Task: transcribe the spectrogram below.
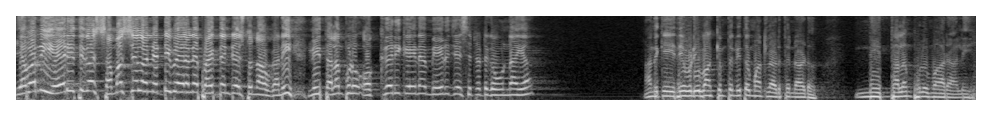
ఎవరిని ఏ రీతిగా సమస్యలు నెట్టివేయాలనే ప్రయత్నం చేస్తున్నావు కానీ నీ తలంపులు ఒక్కరికైనా మేలు చేసేటట్టుగా ఉన్నాయా? అందుకే ఈ దేవుడి వాక్యంతో నీతో మాట్లాడుతున్నాడు. నీ తలంపులు మారాలి.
